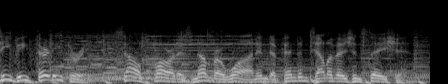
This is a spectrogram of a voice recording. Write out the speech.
TV 33, South Florida's number one independent television station.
